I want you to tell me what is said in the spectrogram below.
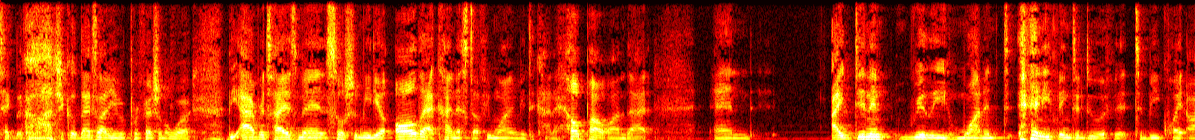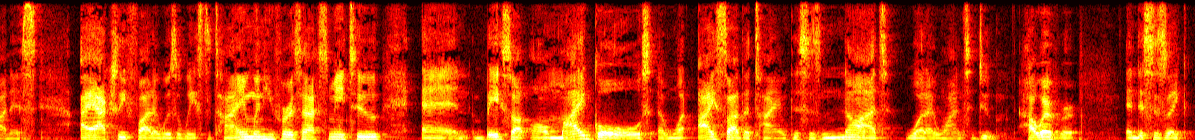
technological that's not even a professional word the advertisement social media all that kind of stuff. He wanted me to kind of help out on that. And i didn't really want anything to do with it to be quite honest. I actually thought it was a waste of time when he first asked me to. And based on all my goals and what i saw at the time this is not what i wanted to do. However and this is like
